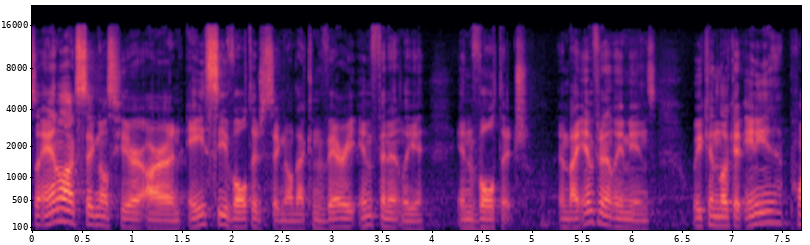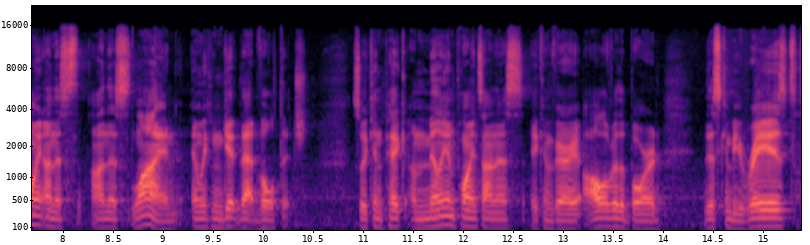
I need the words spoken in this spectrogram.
So analog signals here are an AC voltage signal that can vary infinitely in voltage. And by infinitely means we can look at any point on this, on this line and we can get that voltage. So we can pick a million points on this. It can vary all over the board. This can be raised,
